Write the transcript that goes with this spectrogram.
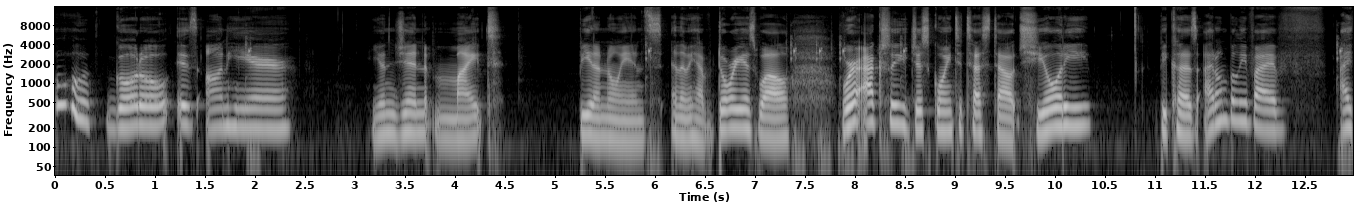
ooh, Goro is on here. Yunjin might be an annoyance. And then we have Dori as well. We're actually just going to test out Chiori because I don't believe I've I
